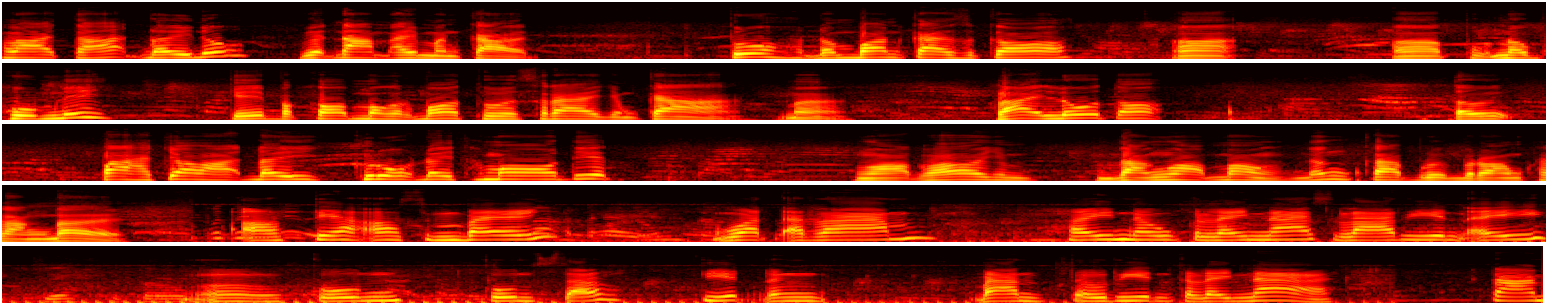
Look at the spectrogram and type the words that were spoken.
ខ្លាចថាដីនោះវាដាំអីមិនកើតព្រោះតំបន់កសិករនៅភូមិនេះ គេប្រកបមុខរបរធ្វើស្រែចម្ការបាទ ខ្លាចលោតទៅប៉ះចំអាដីគ្រោះដីថ្មទៀតងាប់ហើយខ្ញុំថាងាប់ហ្មងហ្នឹងការព្រួយបារម្ភខ្លាំងដែរអស់ផ្ទះអស់សំបែងវត្តអារាមហើយនៅកន្លែងណាសាលារៀនអីអឺកូនកូនសិស្សទៀតនឹងបានទៅរៀនកន្លែងណា តាម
